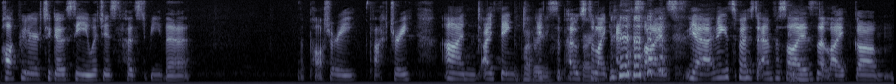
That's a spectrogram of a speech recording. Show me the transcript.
popular to go see, which is supposed to be the the pottery factory. And I think it's supposed to like emphasize yeah, I think it's supposed to emphasize that like um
